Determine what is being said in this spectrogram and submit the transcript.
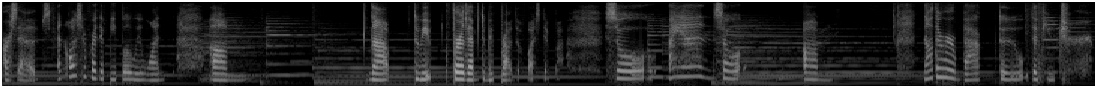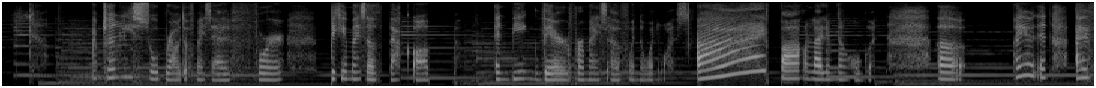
ourselves and also for the people we want um na to be for them to be proud of us, diba? So, ayan. So, um, now that we're back to the future, I'm genuinely so proud of myself for picking myself back up and being there for myself when no one was. Ay, pak, ang lalim ng hugot. Uh, ayun, and I've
